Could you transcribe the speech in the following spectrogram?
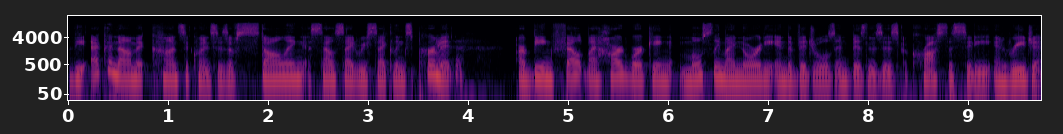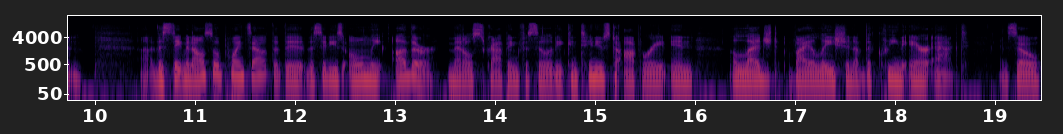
The economic consequences of stalling Southside Recycling's permit are being felt by hardworking, mostly minority individuals and businesses across the city and region. Uh, the statement also points out that the, the city's only other metal scrapping facility continues to operate in alleged violation of the Clean Air Act. And so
